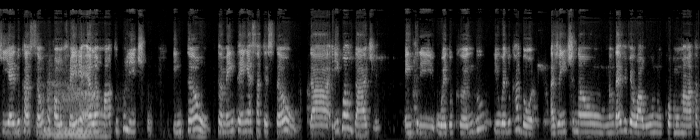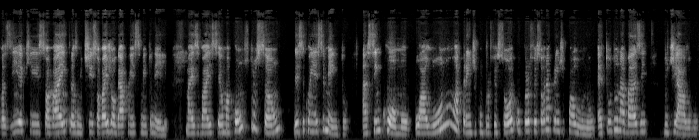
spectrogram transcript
que a educação para Paulo Freire ela é um ato político. Então, também tem essa questão da igualdade entre o educando e o educador. A gente não, não deve ver o aluno como uma lata vazia que só vai transmitir, só vai jogar conhecimento nele, mas vai ser uma construção desse conhecimento. Assim como o aluno aprende com o professor, o professor aprende com o aluno. É tudo na base do diálogo.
